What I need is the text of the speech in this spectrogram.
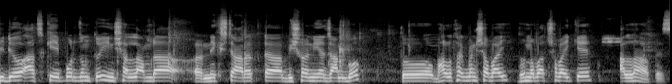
ভিডিও আজকে এ পর্যন্তই। ইনশাল্লাহ আমরা নেক্সটে আর একটা বিষয় নিয়ে জানব। তো ভালো থাকবেন সবাই। ধন্যবাদ সবাইকে। আল্লাহ হাফেজ।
